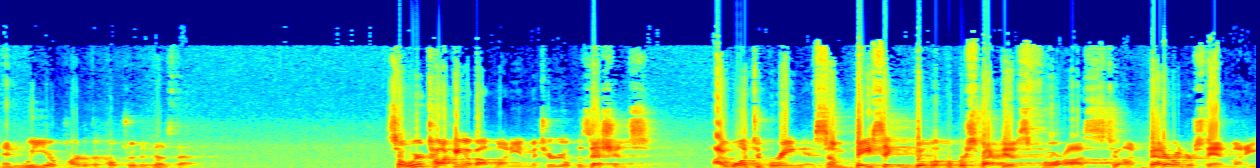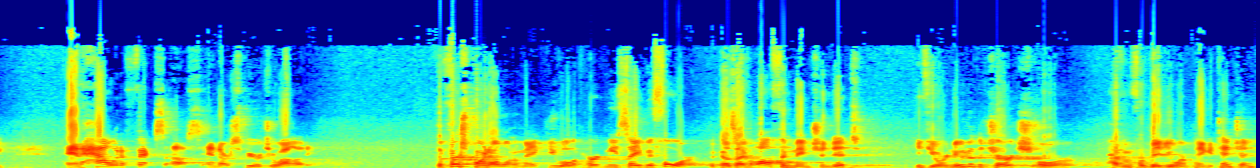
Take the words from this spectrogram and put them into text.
And we are part of the culture that does that. So we're talking about money and material possessions. I want to bring some basic biblical perspectives for us to better understand money and how it affects us and our spirituality. The first point I want to make, you will have heard me say before, because I've often mentioned it. If you are new to the church, or heaven forbid you weren't paying attention,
